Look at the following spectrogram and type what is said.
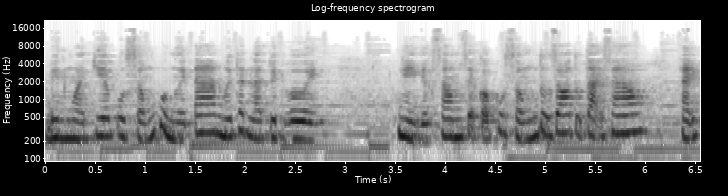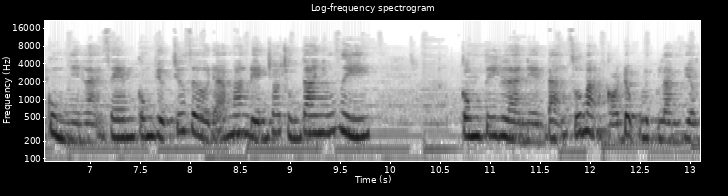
bên ngoài kia cuộc sống của người ta mới thật là tuyệt vời. Nghỉ việc xong sẽ có cuộc sống tự do tự tại sao? Hãy cùng nhìn lại xem công việc trước giờ đã mang đến cho chúng ta những gì. Công ty là nền tảng giúp bạn có động lực làm việc.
